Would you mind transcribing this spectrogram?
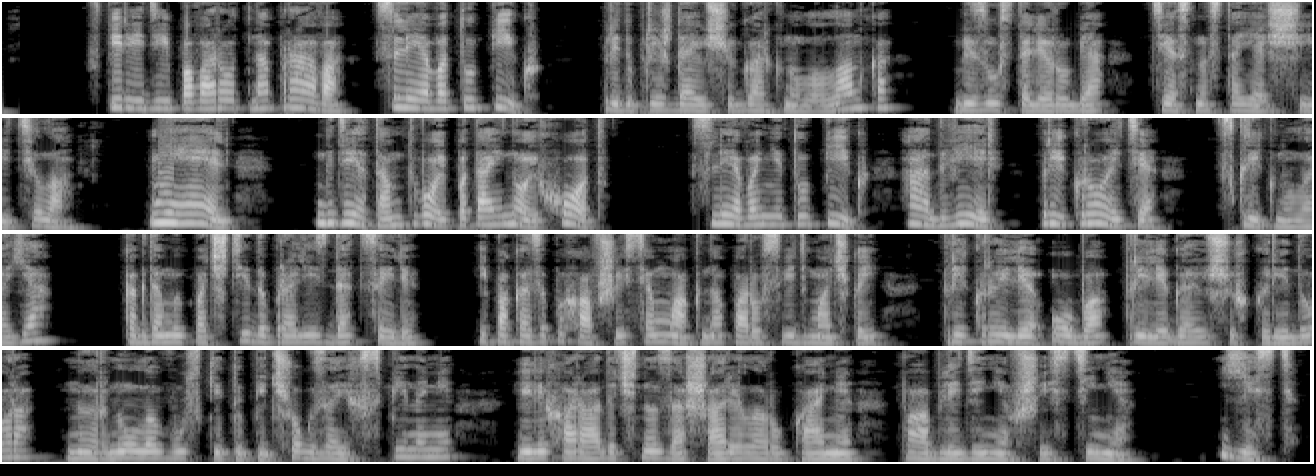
«Впереди поворот направо, слева тупик!» предупреждающе гаркнула Ланка, без устали рубя тесно стоящие тела. «Неэль, где там твой потайной ход?» «Слева не тупик, а дверь, прикройте!» — вскрикнула я, когда мы почти добрались до цели, и пока запыхавшийся маг на пару с ведьмачкой прикрыли оба прилегающих коридора, нырнула в узкий тупичок за их спинами и лихорадочно зашарила руками по обледеневшей стене. «Есть!»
